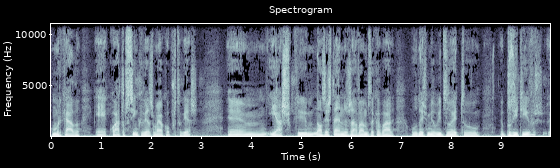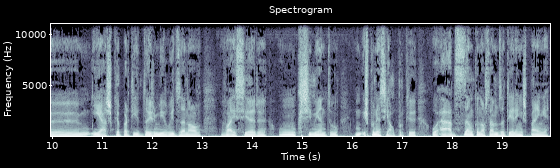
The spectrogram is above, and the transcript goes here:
o mercado é 4, 5 vezes maior que o português. Ehm, e acho que nós este ano já vamos acabar o 2018 positivos eh, e acho que a partir de 2019 vai ser um crescimento exponencial, porque a adesão que nós estamos a ter em Espanha,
